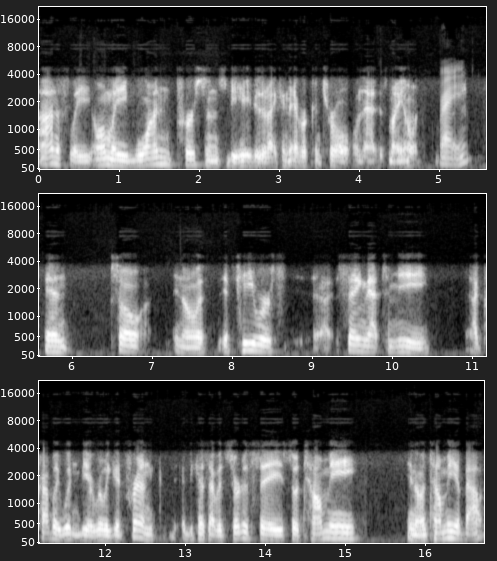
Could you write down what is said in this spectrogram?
honestly only one person's behavior that I can ever control, and that is my own. Right. And so, you know, if if he were uh, saying that to me, I probably wouldn't be a really good friend because I would sort of say, "So tell me, you know, tell me about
